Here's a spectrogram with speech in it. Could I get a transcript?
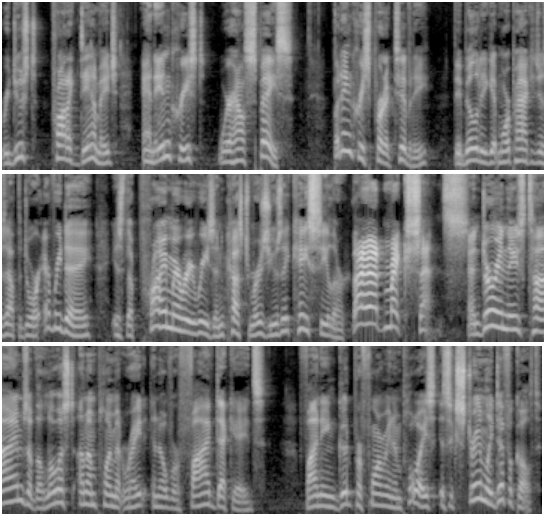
reduced product damage, and increased warehouse space. But increased productivity, the ability to get more packages out the door every day, is the primary reason customers use a case sealer. That makes sense. And during these times of the lowest unemployment rate in over five decades, finding good performing employees is extremely difficult.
